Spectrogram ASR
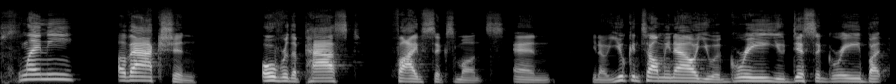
plenty of action over the past five, six months. And, you know, you can tell me now you agree, you disagree, but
